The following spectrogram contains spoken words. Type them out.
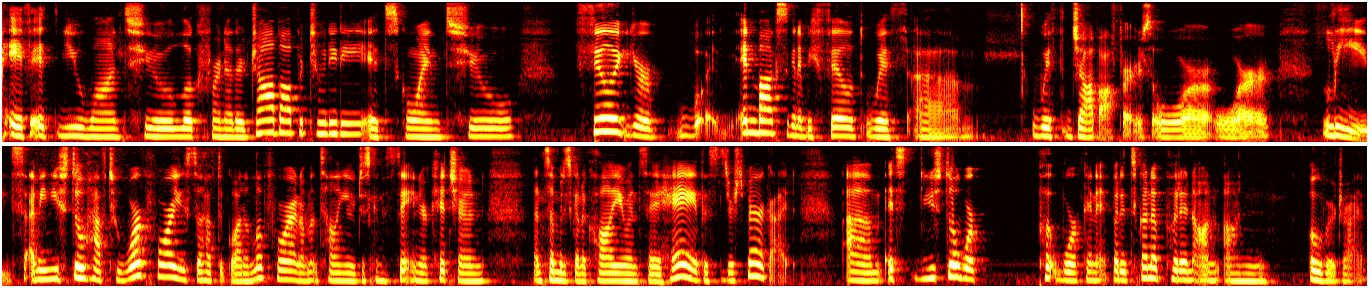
If it, you want to look for another job opportunity, it's going to fill your inbox is going to be filled with um, with job offers or or leads. I mean, you still have to work for it, you still have to go out and look for it. I'm not telling you you're just going to sit in your kitchen and somebody's going to call you and say, "Hey, this is your spirit guide." Um, it's you still work put work in it, but it's going to put it on on overdrive.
